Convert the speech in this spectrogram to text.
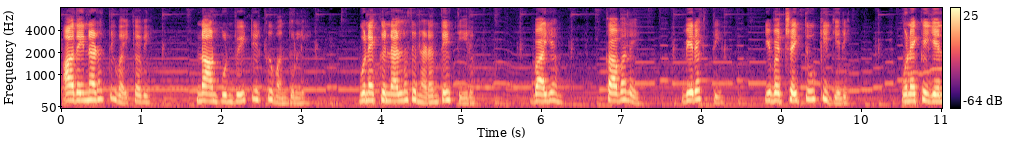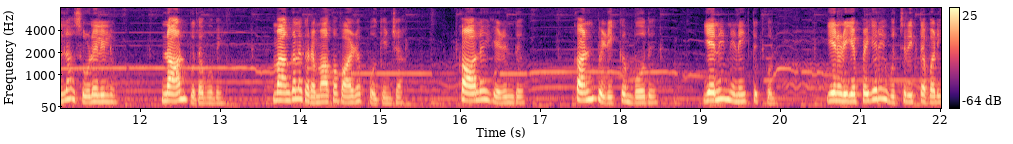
அதை நடத்தி வைக்கவே நான் உன் வீட்டிற்கு வந்துள்ளேன். உனக்கு நல்லது நடந்தே தீரும். பயம் கவலை விரக்தி இவற்றை தூக்கி எறி உனக்கு எல்லா சூழலிலும் நான் உதவுவேன். மங்களகரமாக வாழப் போகின்றார் காலை எழுந்து கண் விழிக்கும் போது என்னை நினைத்துக்கொள். என்னுடைய பெயரை உச்சரித்தபடி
